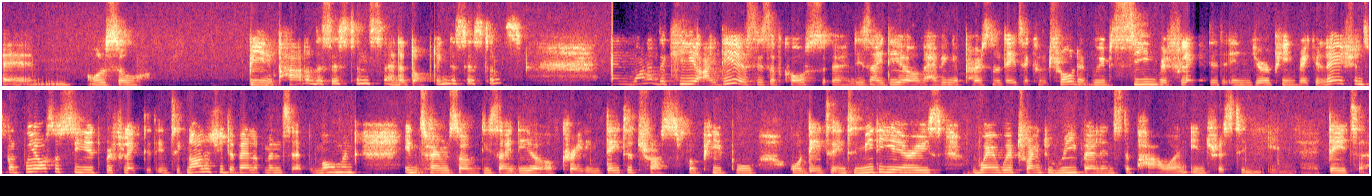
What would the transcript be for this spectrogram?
um, also being part of the systems and adopting the systems one of the key ideas is, of course, uh, this idea of having a personal data control that we've seen reflected in European regulations, but we also see it reflected in technology developments at the moment in terms of this idea of creating data trusts for people or data intermediaries, where we're trying to rebalance the power and interest in, in uh, data.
